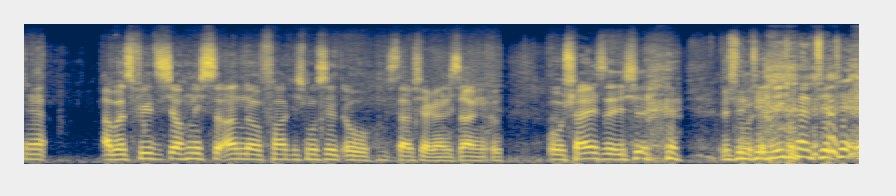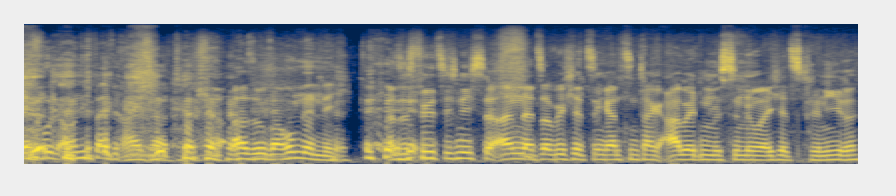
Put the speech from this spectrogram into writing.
Ja. Aber es fühlt sich auch nicht so an, oh fuck, ich muss jetzt, oh, das darf ich ja gar nicht sagen. Oh, scheiße, ich. Wir sind hier nicht beim ZDF und auch nicht bei Dreisat. Also warum denn nicht? Also es fühlt sich nicht so an, als ob ich jetzt den ganzen Tag arbeiten müsste, nur weil ich jetzt trainiere.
